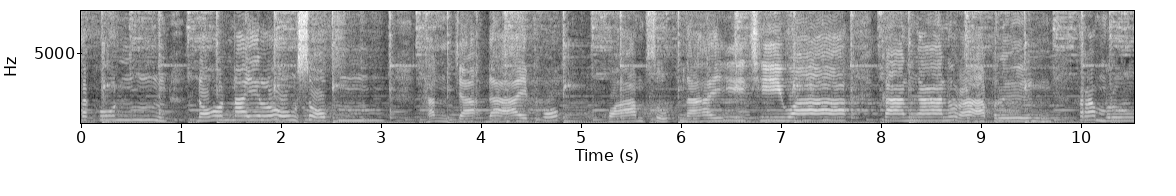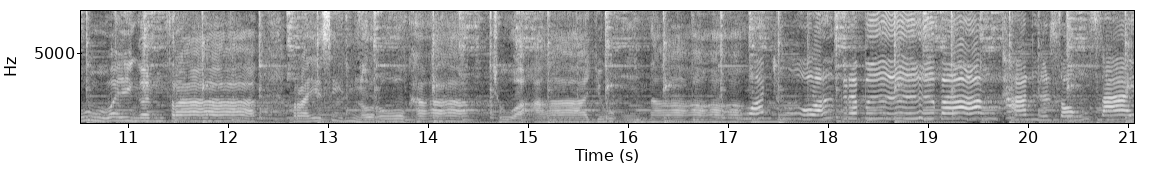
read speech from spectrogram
สกุล นอนในโลงศพ ท่านจะได้พบความสุขในชีวา การงานราบรื่น ร่ำรวยเงินตราไรสิ้นโรคา ชั่วอายุนานวัดหัวกระบือบางท่านสงสัย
